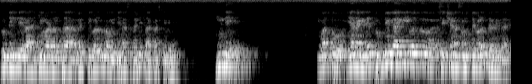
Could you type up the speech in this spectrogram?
ದುಡ್ಡಿಲ್ಲದೆ ರಾಜಕೀಯ ಮಾಡುವಂಥ ವ್ಯಕ್ತಿಗಳು ನಾವು ಇತಿಹಾಸದಲ್ಲಿ ಸಾಕಷ್ಟು ಇವೆ. ಹಿಂದೆ ಇವತ್ತು ಏನಾಗಿದೆ? ದುಡ್ಡಿಗಾಗಿ ಇವತ್ತು ಶಿಕ್ಷಣ ಸಂಸ್ಥೆಗಳು ತೆರೆದಿದ್ದಾರೆ.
